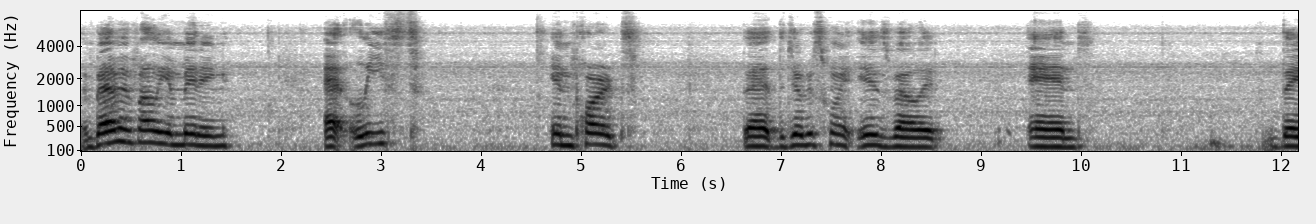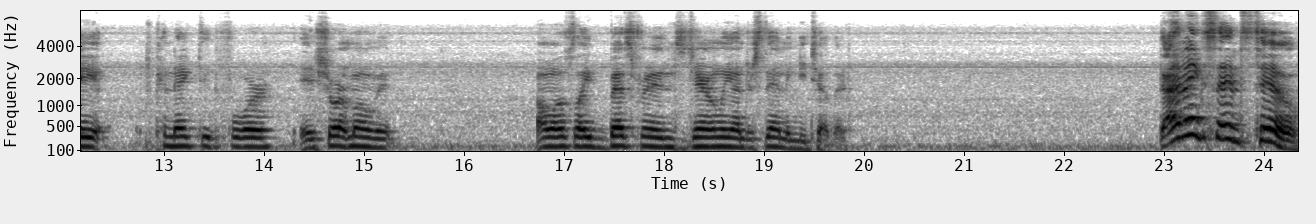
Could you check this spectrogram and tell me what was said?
and Batman finally admitting, at least in part, that the Joker's point is valid, and they connected for a short moment, almost like best friends generally understanding each other. That makes sense too.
